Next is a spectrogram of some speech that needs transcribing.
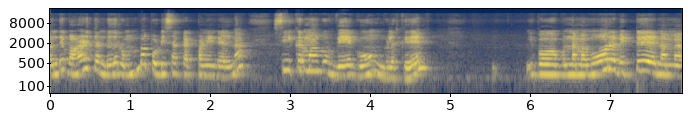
வந்து வாழைத்தண்டு ரொம்ப பொடிசாக கட் பண்ணிட்டேன்னா சீக்கிரமாக வேகும் உங்களுக்கு. இப்போது நம்ம மோரை விட்டு நம்ம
